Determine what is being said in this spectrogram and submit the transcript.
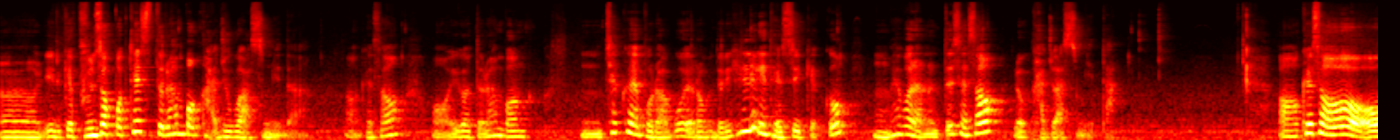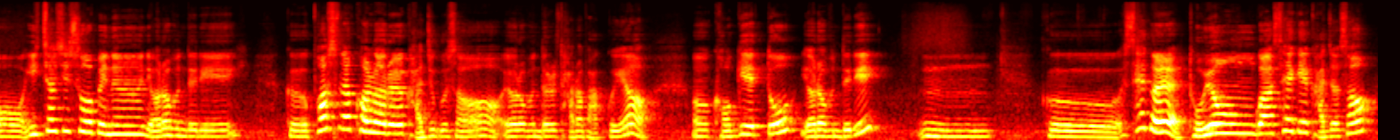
어, 이렇게 분석법 테스트를 한번 가지고 왔습니다. 어, 그래서 어, 이것들을 한번 음, 체크해 보라고 여러분들이 힐링이 될 수 있게끔 음, 해보라는 뜻에서 이렇게 가져왔습니다. 어, 그래서 어, 2차 시 수업에는 여러분들이 그 퍼스널 컬러를 가지고서 여러분들을 다뤄봤고요. 어, 거기에 또 여러분들이 음, 그 색을 도형과 색을 가져서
